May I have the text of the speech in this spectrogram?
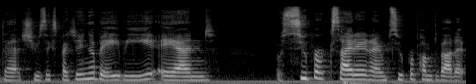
that she was expecting a baby and was super excited and I'm super pumped about it.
